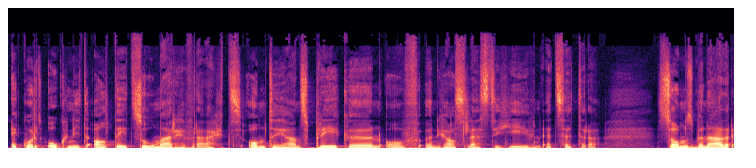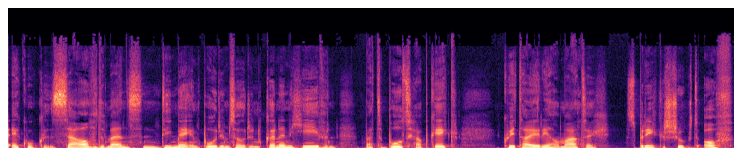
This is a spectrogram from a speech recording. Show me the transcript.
Ik word ook niet altijd zomaar gevraagd om te gaan spreken of een gastles te geven, etc. Soms benader ik ook zelf de mensen die mij een podium zouden kunnen geven met de boodschap: kijk, ik weet dat je regelmatig sprekers zoekt of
